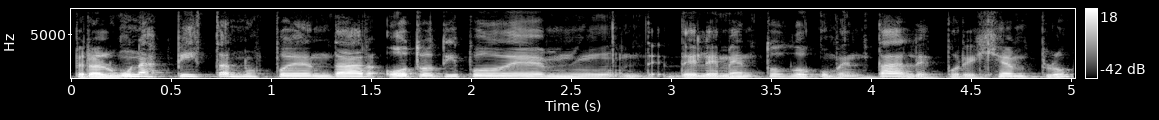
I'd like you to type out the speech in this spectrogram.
pero algunas pistas nos pueden dar otro tipo de, mm, elementos documentales. Por ejemplo,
